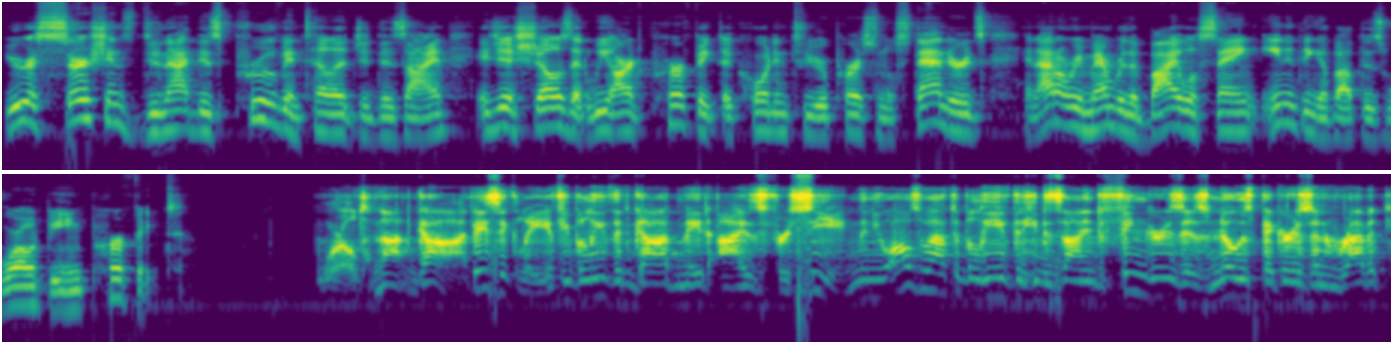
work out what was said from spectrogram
Your assertions do not disprove intelligent design, it just shows that we aren't perfect according to your personal standards, and I don't remember the Bible saying anything about this world being perfect world, not God. Basically, if you believe that God made eyes for seeing, then you also have to believe that he designed fingers as nose pickers and rabbit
